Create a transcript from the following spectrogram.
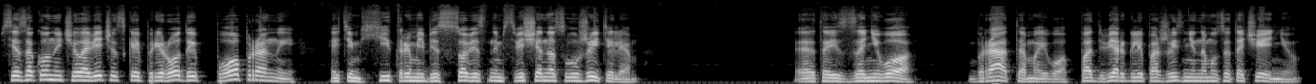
все законы человеческой природы попраны этим хитрым и бессовестным священнослужителем. Это из-за него, брата моего, подвергли пожизненному заточению.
